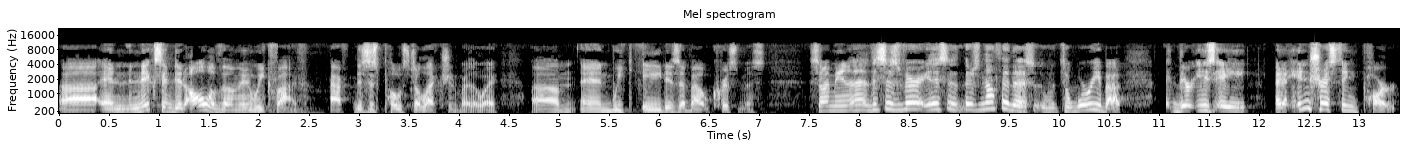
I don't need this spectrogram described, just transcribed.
uh, and Nixon did all of them in week five. After, this is post-election, by the way, um, and week eight is about Christmas. So I mean, uh, this is very. This is, there's nothing to, to worry about. There is a an interesting part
